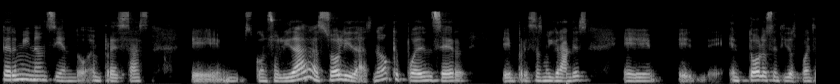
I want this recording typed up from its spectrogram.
terminan siendo empresas eh, consolidadas, sólidas, ¿no? Que pueden ser empresas muy grandes en todos los sentidos. Pueden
